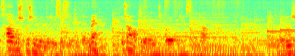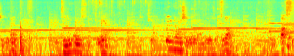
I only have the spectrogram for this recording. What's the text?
사오고 싶으신 분들이 있을 수 있기 때문에 포장 어떻게 됐는지 보여드리겠습니다. 이런 식으로 들고 올 수 있게 이렇게 끈 형식으로 만들어줬고요. 박스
